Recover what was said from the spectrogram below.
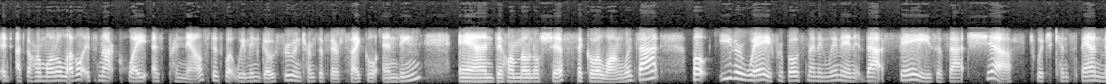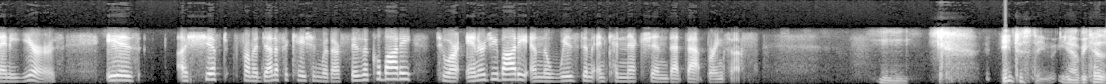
at the hormonal level, it's not quite as pronounced as what women go through in terms of their cycle ending and the hormonal shifts that go along with that. But either way, for both men and women, that phase of that shift, which can span many years, is a shift from identification with our physical body to our energy body and the wisdom and connection that that brings us. Hmm. Interesting, you know, because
